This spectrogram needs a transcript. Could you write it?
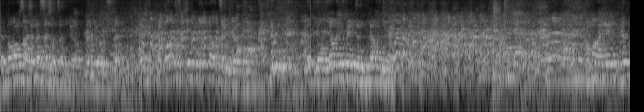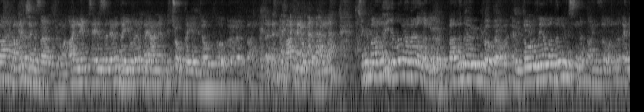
Ee, babam sadece mesaj atabiliyor ölçüde. Bazı kelimeleri atabiliyor diye. ya yardım edin falan gibi. Ama annem de ben, ben de benzer bir durum var. Annem, teyzelerim, dayılarım ve yani birçok dayım bloklu e, bende de. ben blokladım ama. Çünkü ben de yalan haber alamıyorum. Bende de öyle bir problem var. Yani doğrulayamadığım için de aynı zamanda hani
